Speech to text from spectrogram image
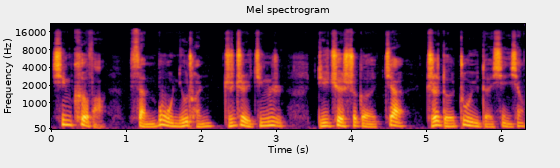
新刻法，散布流传，直至今日，的确是个价值得注意的现象。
